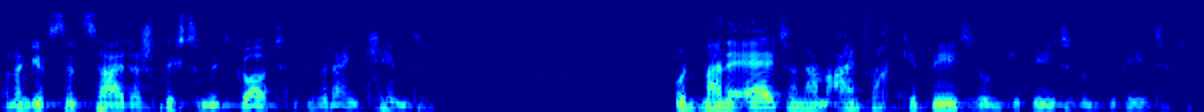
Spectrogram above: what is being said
und dann gibt es eine Zeit, da sprichst du mit Gott über dein Kind. Und meine Eltern haben einfach gebetet und gebetet und gebetet.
